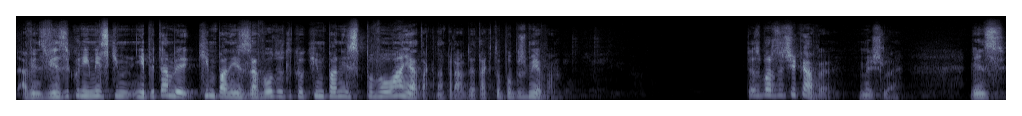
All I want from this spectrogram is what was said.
a więc w języku niemieckim nie pytamy, kim pan jest z zawodu, tylko kim pan jest z powołania tak naprawdę. Tak to pobrzmiewa. To jest bardzo ciekawe, myślę. Więc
